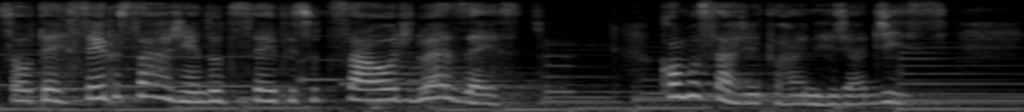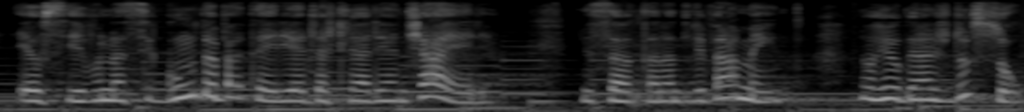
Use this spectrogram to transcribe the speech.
sou o terceiro sargento do Serviço de Saúde do Exército. Como o Sargento Rainer já disse, eu sirvo na segunda bateria de artilharia antiaérea, em Santana do Livramento, no Rio Grande do Sul.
